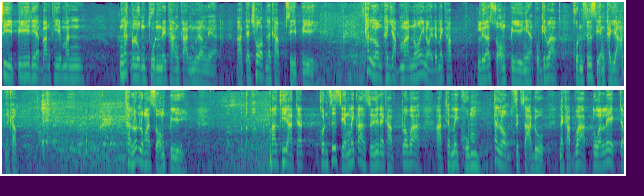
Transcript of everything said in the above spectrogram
สี่ปีเนี่ยบางทีมันนักลงทุนในทางการเมืองเนี่ย อาจจะชอบนะครับสี่ปี ท่านลองขยับมาน้อยหน่อยได้ไหมครับ เหลือสองปีเงี้ยผมคิดว่าคนซื้อเสียงขยาดนะครับถ้านลดลงมาสองปี บางทีอาจจะคนซื้อเสียงไม่กล้าซื้อนะครับ เพราะว่าอาจจะไม่คุ้มท่านลองศึกษาดูนะครับ ว่าตัวเลขจะ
